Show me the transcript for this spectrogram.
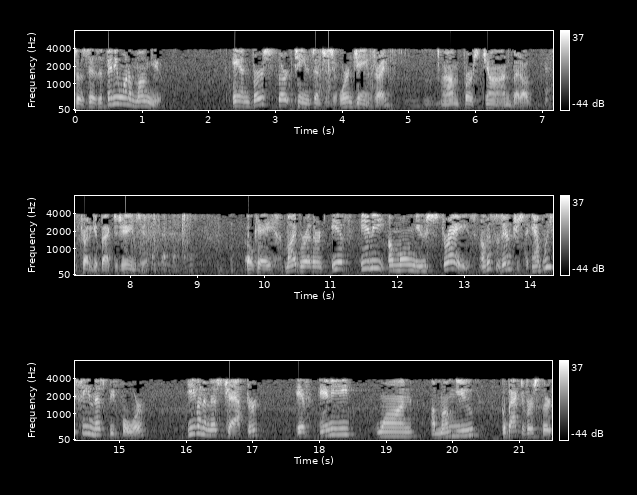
So it says, If anyone among you, in verse 13, it's interesting. We're in James, right? I'm First John, but I'll try to get back to James here. Okay, my brethren, if any among you strays. Now this is interesting. Have we seen this before? Even in this chapter, if anyone among you Go back to verse 13.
